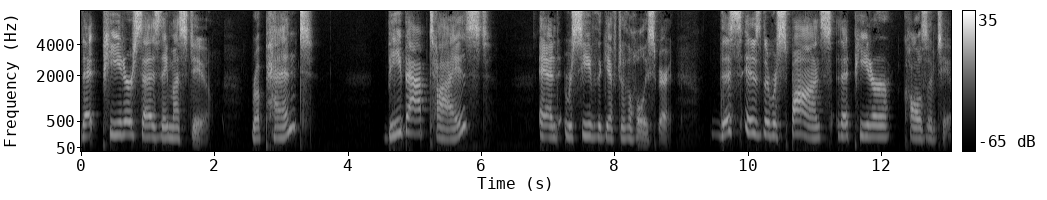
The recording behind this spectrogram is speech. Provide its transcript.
that Peter says they must do repent, be baptized, and receive the gift of the Holy Spirit. This is the response that Peter calls them to.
